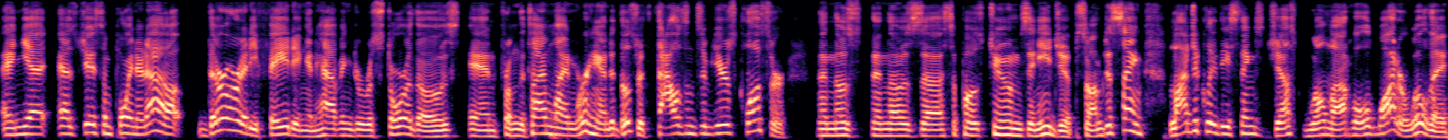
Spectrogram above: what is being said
And yet, as Jason pointed out, they're already fading and having to restore those. And from the timeline we're handed, those are thousands of years closer than those than those uh, supposed tombs in Egypt. So I'm just saying, logically, these things just will not hold water, will they?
